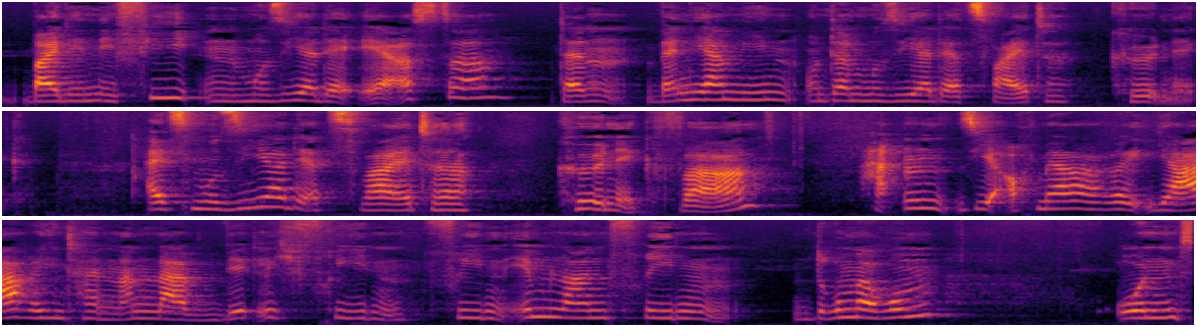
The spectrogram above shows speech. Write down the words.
bei den Nephiten Mosia der Erste, dann Benjamin und dann Mosia der Zweite König. Als Mosia der Zweite König war, hatten sie auch mehrere Jahre hintereinander wirklich Frieden. Frieden im Land, Frieden drumherum und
